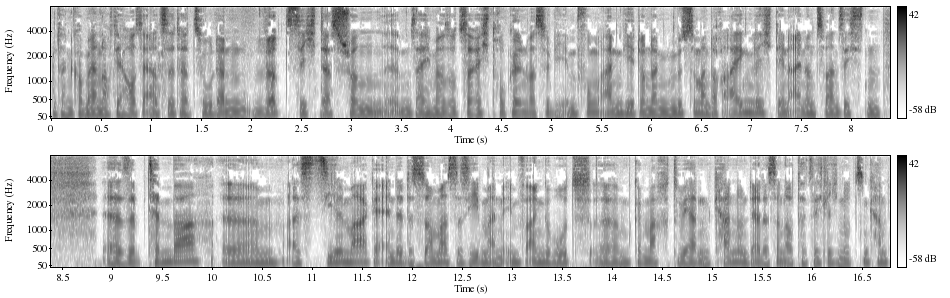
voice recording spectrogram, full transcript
Und dann kommen ja noch die Hausärzte dazu, dann wird sich das schon, ähm, sage ich mal, so zurechtruckeln, was so die Impfung angeht. Und dann müsste man doch eigentlich den 21. Äh, September ähm, als Zielmarke Ende des Sommers, dass jedem ein Impfangebot ähm, gemacht werden kann und der das dann auch tatsächlich nutzen kann,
